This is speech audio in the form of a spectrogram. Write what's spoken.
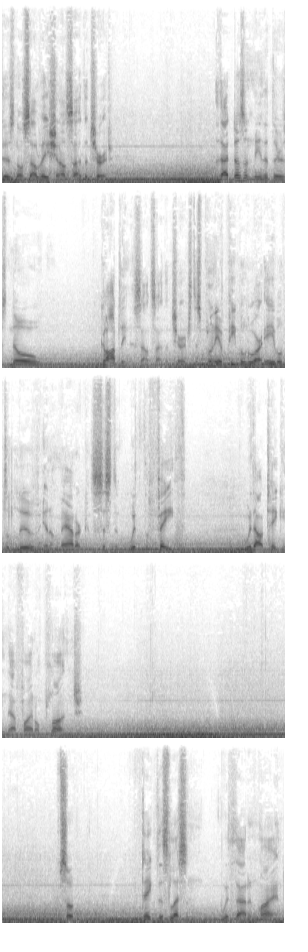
There's no salvation outside the church. That doesn't mean that there's no godliness outside the church. There's plenty of people who are able to live in a manner consistent with the faith without taking that final plunge. So take this lesson with that in mind.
